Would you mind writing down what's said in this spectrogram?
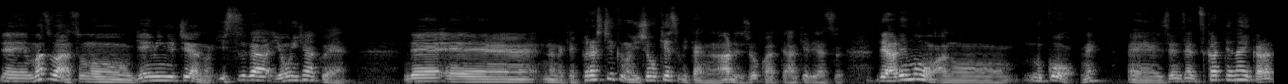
で、まずは、その、ゲーミングチェアの椅子が400円。で、えー、なんだっけ、プラスチックの衣装ケースみたいなのあるでしょ？こうやって開けるやつ。で、あれも、あのー向こうね、えー全然使ってないから、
